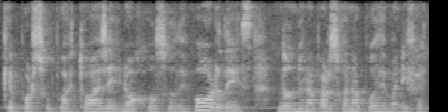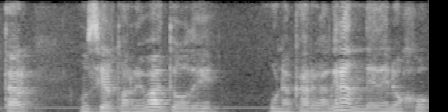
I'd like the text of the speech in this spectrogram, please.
que por supuesto haya enojos o desbordes, donde una persona puede manifestar un cierto arrebato de una carga grande de enojo,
